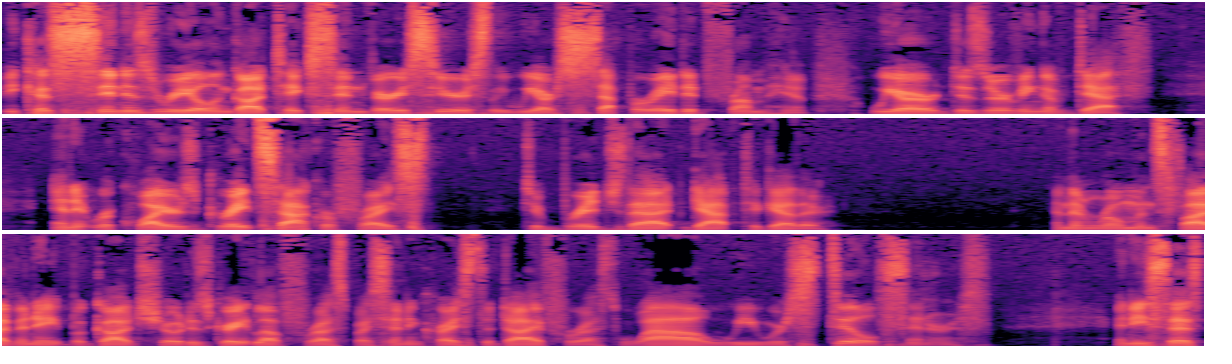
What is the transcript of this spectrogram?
Because sin is real and God takes sin very seriously. We are separated from him. We are deserving of death, and it requires great sacrifice to bridge that gap together. And then Romans 5 and 8, but God showed his great love for us by sending Christ to die for us while we were still sinners. And he says,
